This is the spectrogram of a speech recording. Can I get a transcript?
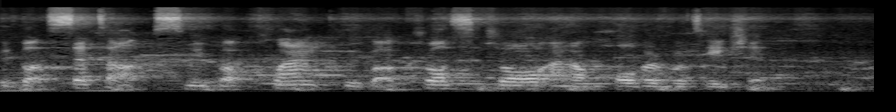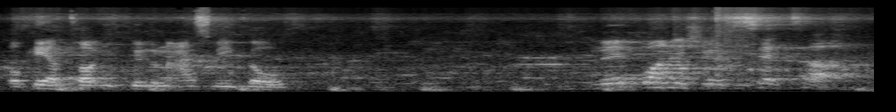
We've got sit-ups, we've got plank, we've got a cross crawl, and a hover rotation. Okay, I'll talk you through them as we go. Move one is your sit up.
